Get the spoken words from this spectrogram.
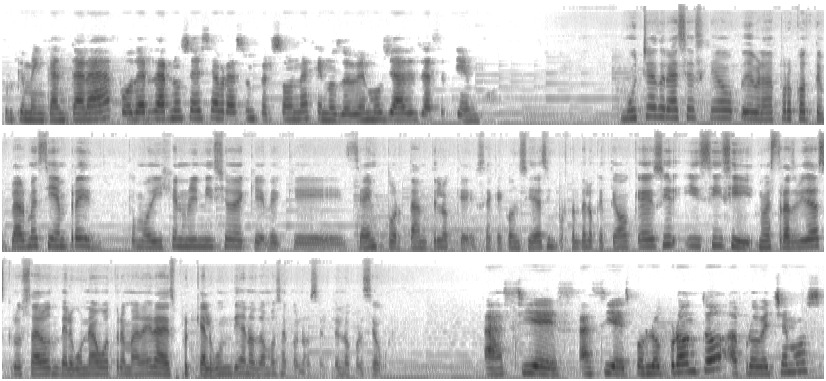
porque me encantará poder darnos ese abrazo en persona que nos debemos ya desde hace tiempo. Muchas gracias, Geo, de verdad por contemplarme siempre como dije en un inicio, de que, de que sea importante lo que, o sea, que consideres importante lo que tengo que decir. Y sí, sí, nuestras vidas cruzaron de alguna u otra manera, es porque algún día nos vamos a conocer, tenlo por seguro. Así es, así es. Por lo pronto, aprovechemos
